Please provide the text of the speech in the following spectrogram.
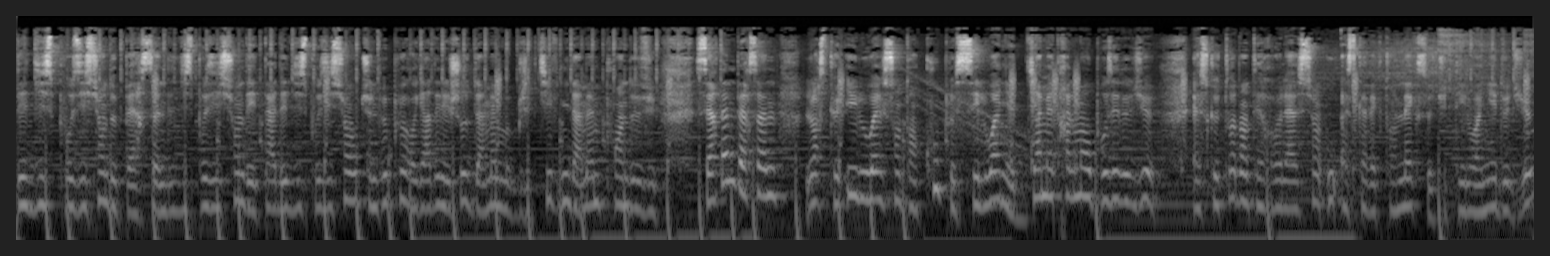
des dispositions de personnes, des dispositions d'état, des dispositions où tu ne peux plus regarder les choses d'un même objectif ni d'un même point de vue. Certaines personnes, lorsque ils ou elles sont en couple, s'éloignent diamétralement opposés de Dieu. Est-ce que toi, dans tes relations, ou est-ce qu'avec ton ex, tu t'éloignais de Dieu?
